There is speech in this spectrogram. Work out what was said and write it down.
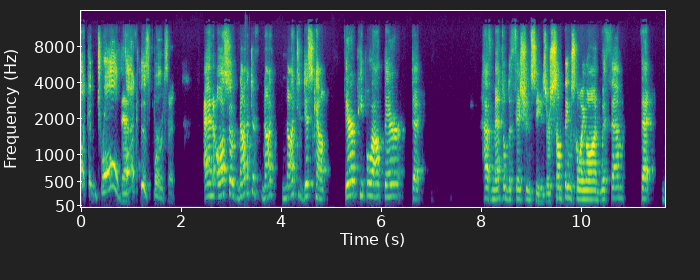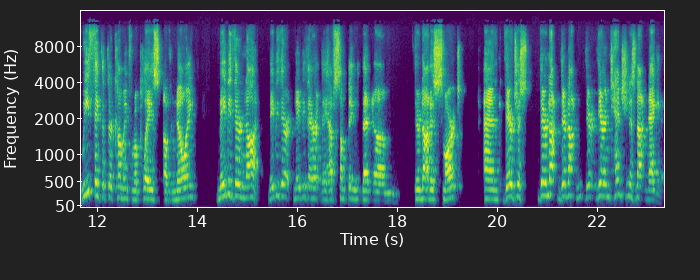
fucking troll. Yeah. Fuck this person. and also not to not not to discount there are people out there that have mental deficiencies or something's going on with them that we think that they're coming from a place of knowing maybe they're not. Maybe they're maybe they're they have something that um, they're not as smart and they're just they're not they're not their their intention is not negative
